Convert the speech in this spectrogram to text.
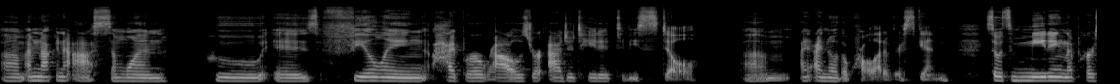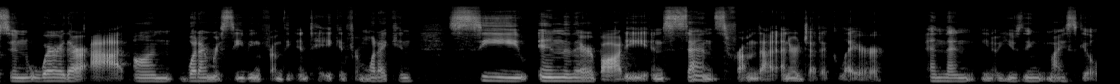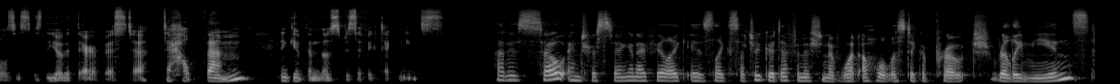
um, i'm not going to ask someone who is feeling hyper aroused or agitated to be still um, I, I, know they'll crawl out of their skin. So it's meeting the person where they're at on what i'm receiving from the intake and from what i can see in their body and sense from that energetic layer. And then you know using my skills as, as the yoga therapist to to help them and give them those specific techniques that is so interesting and i feel like is like such a good definition of what a holistic approach really means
